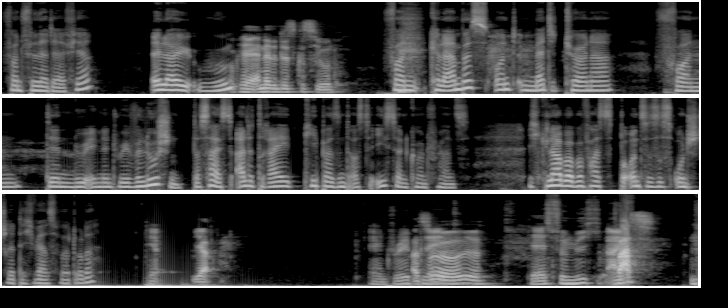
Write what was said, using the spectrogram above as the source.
von Philadelphia, Eloy Room. Okay, Ende der Diskussion. Von Columbus und Matt Turner von der New England Revolution. Das heißt, alle drei Keeper sind aus der Eastern Conference. Ich glaube aber fast, bei uns ist es unstrittig, wer es wird, oder? Ja. Ja. Andre Blake. Also, äh, der ist für mich. ein- was?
